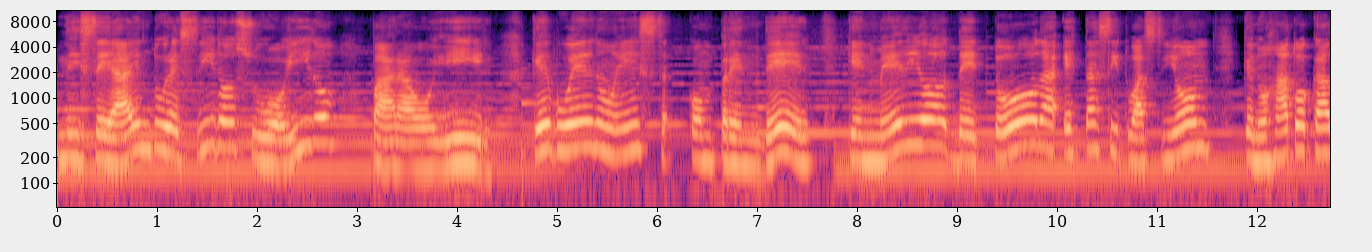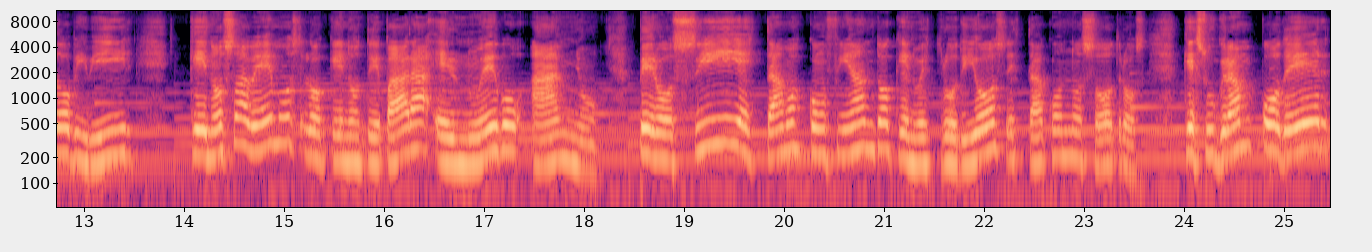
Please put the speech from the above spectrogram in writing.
ni se ha endurecido su oído para oír. Qué bueno es comprender que en medio de toda esta situación que nos ha tocado vivir, que no sabemos lo que nos depara el nuevo año, pero sí estamos confiando que nuestro Dios está con nosotros, que su gran poder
